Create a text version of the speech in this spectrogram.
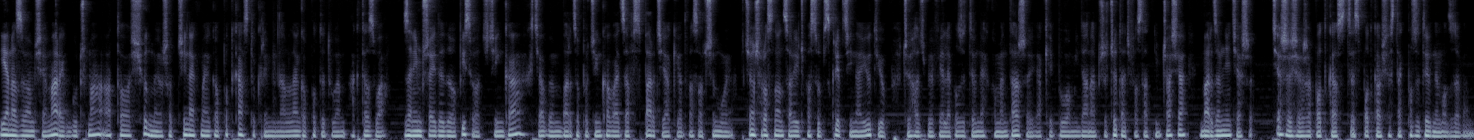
Ja nazywam się Marek Buczma, a to siódmy już odcinek mojego podcastu kryminalnego pod tytułem Akta Zła. Zanim przejdę do opisu odcinka, chciałbym bardzo podziękować za wsparcie, jakie od Was otrzymuję. Wciąż rosnąca liczba subskrypcji na YouTube, czy choćby wiele pozytywnych komentarzy, jakie było mi dane przeczytać w ostatnim czasie, bardzo mnie cieszy. Cieszę się, że podcast spotkał się z tak pozytywnym odzewem.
